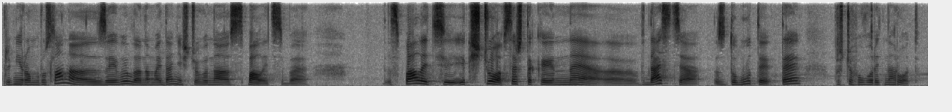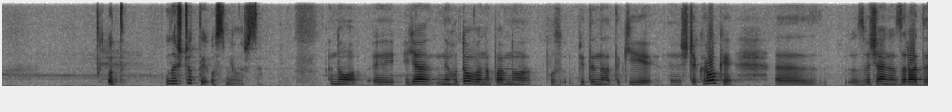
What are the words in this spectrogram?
приміром, Руслана заявила на Майдані, що вона спалить себе. Спалить, якщо все ж таки не е, вдасться здобути те, про що говорить народ. От на що ти осмілишся? Ну, е, я не готова, напевно, піти на такі е, ще кроки. Е, Звичайно, заради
